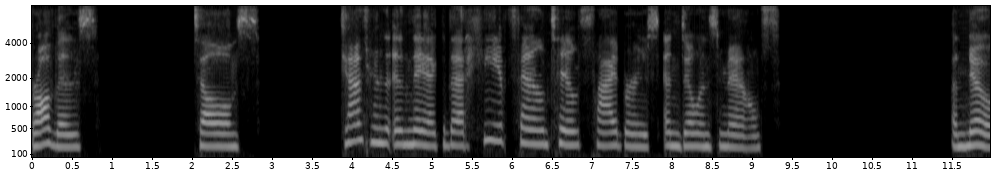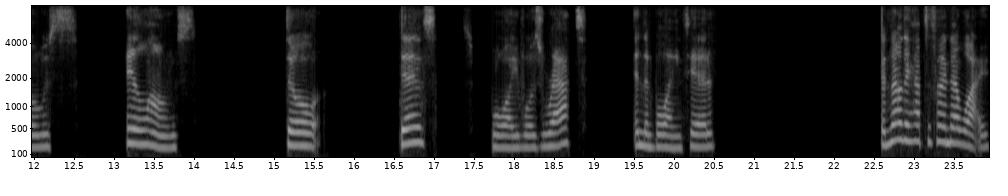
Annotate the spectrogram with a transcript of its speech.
Robbins tells Catherine and Nick that he found 10 fibers in Dylan's mouth, a nose, and lungs. So, this boy was wrapped in the blanket. And now they have to find out why.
